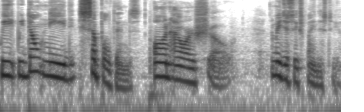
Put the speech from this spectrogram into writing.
we, we don't need simpletons on our show. Let me just explain this to you.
